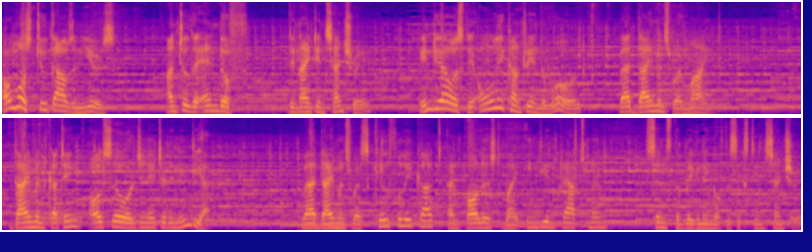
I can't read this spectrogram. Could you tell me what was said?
almost 2000 years until the end of the 19th century, India was the only country in the world where diamonds were mined. Diamond cutting also originated in India, where diamonds were skillfully cut and polished by Indian craftsmen since the beginning of the 16th century.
